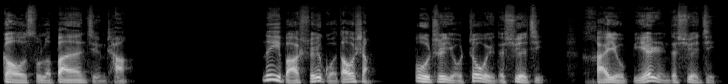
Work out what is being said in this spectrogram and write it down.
告诉了办案警察。那把水果刀上不只有周伟的血迹，还有别人的血迹。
